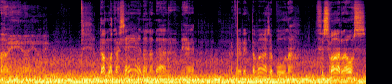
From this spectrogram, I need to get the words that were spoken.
Oj, oj, oj. Gamla kasernerna där, de här före detta Vasaborna försvara oss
